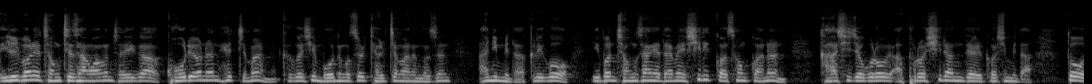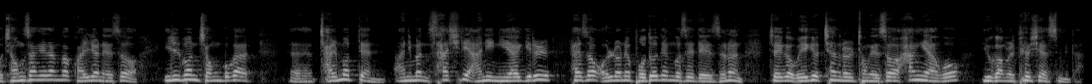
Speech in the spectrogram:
일본의 정치 상황은 저희가 고려는 했지만 그것이 모든 것을 결정하는 것은 아닙니다. 그리고 이번 정상회담의 실익과 성과는 가시적으로 앞으로 실현될 것입니다. 또 정상회담과 관련해서 일본 정부가 에, 잘못된 아니면 사실이 아닌 이야기를 해서 언론에 보도된 것에 대해서는 저희가 외교 채널을 통해서 항의하고 유감을 표시했습니다.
